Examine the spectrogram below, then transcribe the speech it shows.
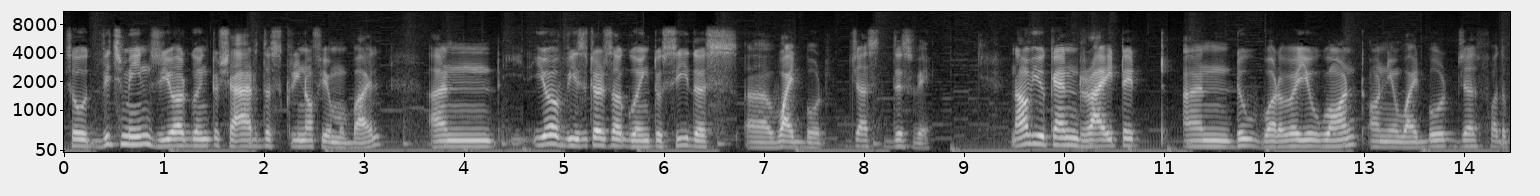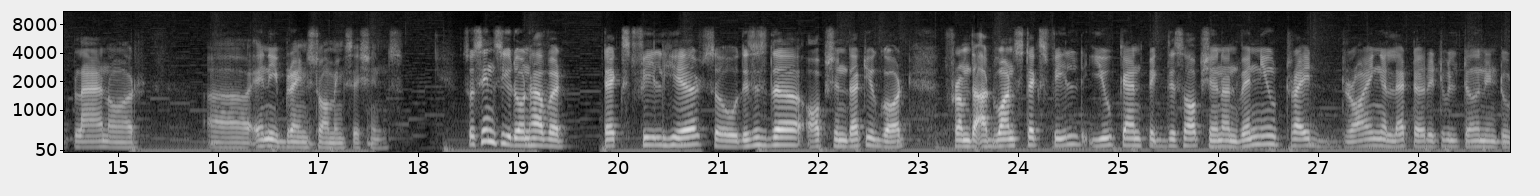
So which means you are going to share the screen of your mobile and your visitors are going to see this uh, whiteboard just this way. Now you can write it and do whatever you want on your whiteboard just for the plan or uh, any brainstorming sessions. So since you don't have a text field here. So this is the option that you got from the advanced text field. You can pick this option and when you try drawing a letter it will turn into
